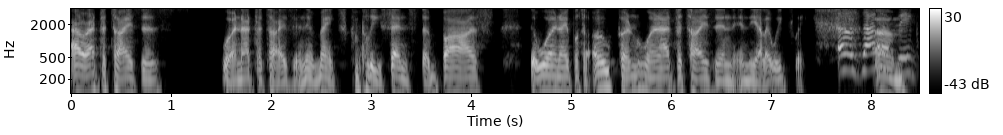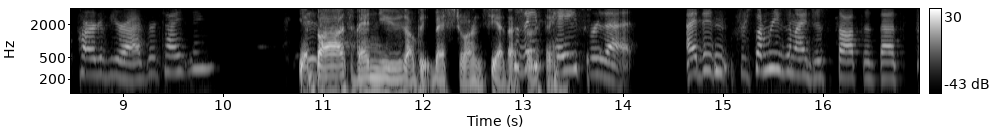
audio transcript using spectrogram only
our advertisers weren't advertising it makes complete sense that bars that weren't able to open weren't advertising in the LA Weekly. Oh, is that um, a big part of your advertising? Yeah, is, bars, venues, restaurants. Yeah, that so sort of thing. they pay for that. I didn't. For some reason, I just thought that that's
